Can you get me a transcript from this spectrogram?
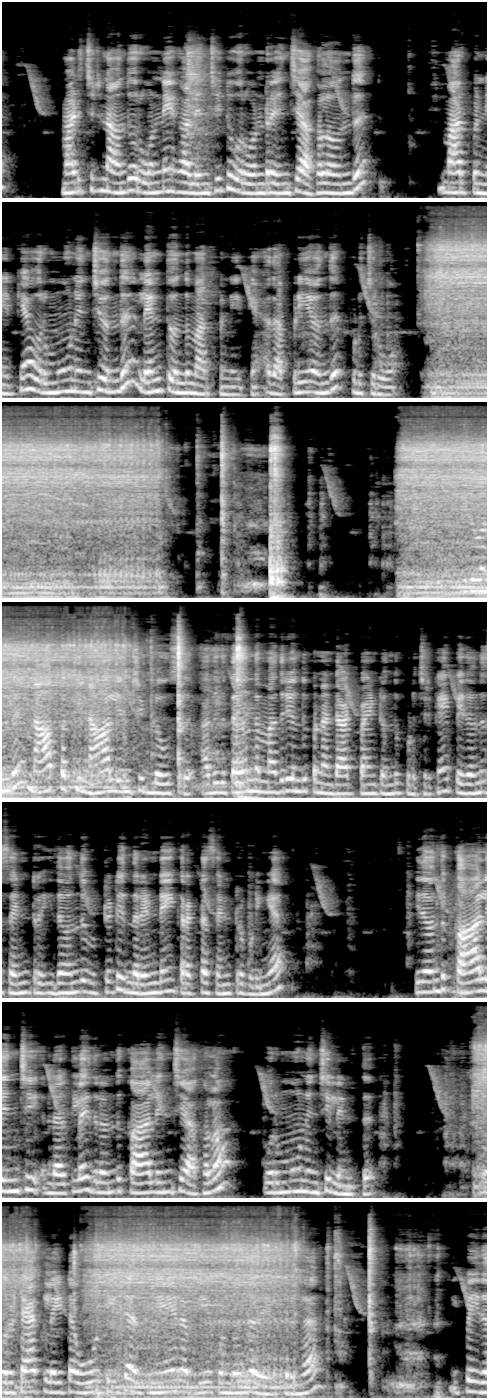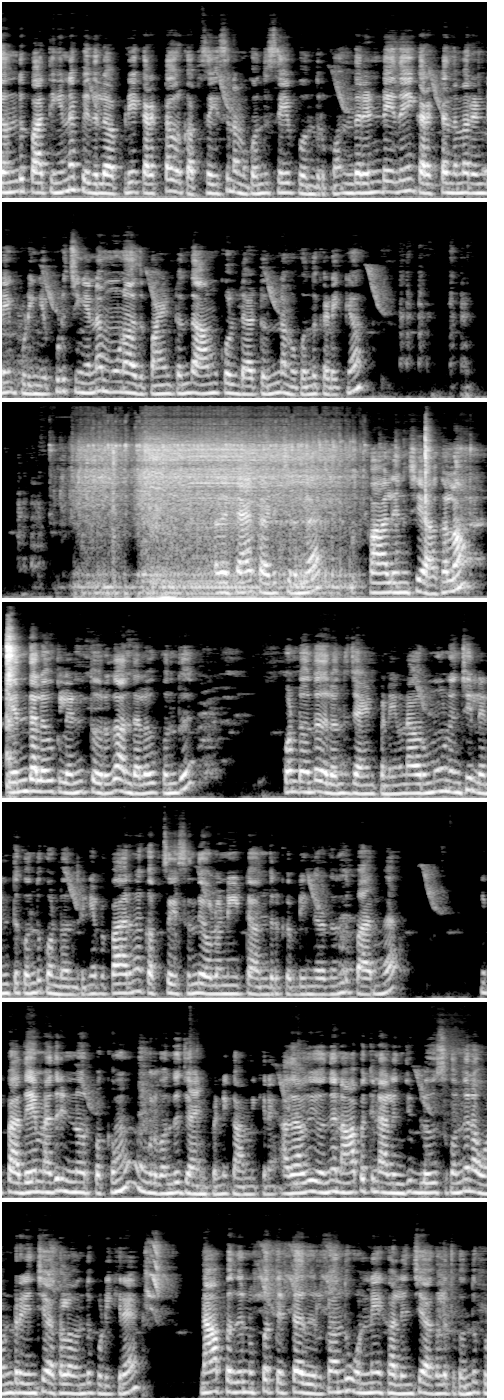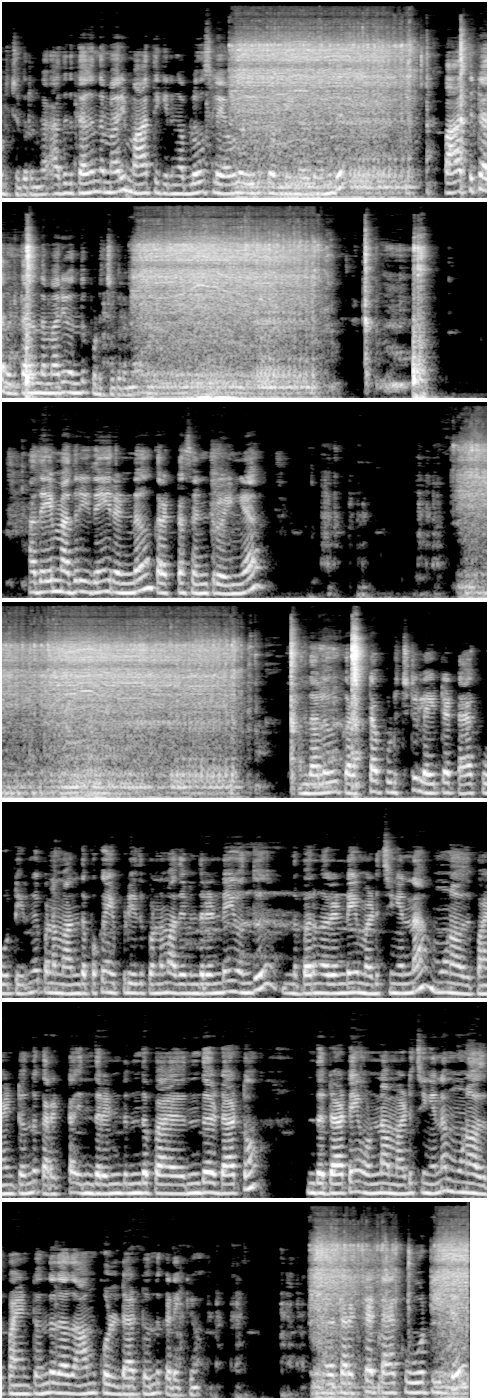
மடிச்சுட்டு நான் வந்து ஒரு ஒன்றே கால் இன்ச்சுட்டு ஒரு ஒன்றரை இன்ச்சு அகலம் வந்து மார்க் பண்ணியிருக்கேன் ஒரு மூணு இன்ச்சு வந்து லென்த் வந்து மார்க் பண்ணியிருக்கேன் அது அப்படியே வந்து பிடிச்சிருவோம். இது வந்து நாற்பத்தி நாலு இன்ச்சு ப்ளவுஸு அதுக்கு தகுந்த மாதிரி வந்து இப்போ நான் டாட் பாயிண்ட் வந்து பிடிச்சிருக்கேன். இப்போ இதை வந்து சென்ட்ரு இதை வந்து விட்டுட்டு இந்த ரெண்டையும் கரெக்டாக சென்ட்ரு பிடிங்க. இதை வந்து கால் இன்ச்சு இந்த இருக்குல்ல இதில் வந்து கால் இன்ச்சு அகலம் ஒரு மூணு இன்ச்சு லென்த்து ஒரு டேக் லைட்டாக ஓட்டிட்டு அதுக்கு நேராக அப்படியே கொண்டு வந்து அதை எடுத்துருங்க. இப்போ இதை வந்து பார்த்தீங்கன்னா இப்போ இதில் அப்படியே கரெக்டாக ஒரு கப் சைஸும் நமக்கு வந்து சேஃப் வந்திருக்கும். இந்த ரெண்டு இதையும் கரெக்டாக இந்த மாதிரி ரெண்டையும் பிடிங்க. பிடிச்சிங்கன்னா மூணாவது பாயிண்ட் வந்து ஆம்கோல் டாட் வந்து நமக்கு வந்து கிடைக்கும். அதை டேக் அடிச்சிருங்க. கால் இன்ச்சு அகலம். எந்த அளவுக்கு லென்த் வருதோ அந்த அளவுக்கு வந்து கொண்டு வந்து அதில் வந்து ஜாயின் பண்ணிடுங்க நான் ஒரு மூணு இன்ச்சு லென்த்துக்கு வந்து கொண்டு வந்திருக்கேன். இப்போ பாருங்கள் கப் சைஸ் வந்து எவ்வளோ நீட்டாக வந்திருக்கு அப்படிங்கிறது வந்து பாருங்கள் இப்போ அதே மாதிரி இன்னொரு பக்கமும் உங்களுக்கு வந்து ஜாயின் பண்ணி காமிக்கிறேன். அதாவது இது வந்து நாற்பத்தி நாலு இன்ச்சு ப்ளவுஸுக்கு வந்து நான் ஒன்றரை இன்ச்சு அகலம் வந்து பிடிக்கிறேன். நாற்பது முப்பத்தெட்டு அதுகளுக்கு வந்து ஒன்றே கால் இன்ச்சு அகலத்துக்கு வந்து பிடிச்சிக்கிறோங்க அதுக்கு தகுந்த மாதிரி மாற்றிக்கிறங்க ப்ளவுஸில் எவ்வளோ இருக்குது அப்படிங்கிறது வந்து பார்த்துட்டு அதுக்கு தகுந்த மாதிரி வந்து பிடிச்சிக்கிறோங்க அதே மாதிரி இதையும் ரெண்டும் கரெக்டாக சென்ட்ரு வைங்க. அந்த அளவு கரெக்டாக பிடிச்சிட்டு லைட்டாக டேக் ஓட்டிடுங்க இப்போ நம்ம அந்த பக்கம் எப்படி இது பண்ணோமோ அதே இந்த ரெண்டையும் வந்து இந்த பாருங்கள் ரெண்டையும் மடிச்சிங்கன்னா மூணாவது பாயிண்ட் வந்து கரெக்டாக இந்த ரெண்டு இந்த ப இந்த டாட்டும் இந்த டாட்டையும் ஒன்றா மடிச்சிங்கன்னா மூணாவது பாயிண்ட் வந்து அதாவது ஆம்கோல் டாட் வந்து கிடைக்கும். அதை கரெக்டாக டேக் ஓட்டிட்டு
